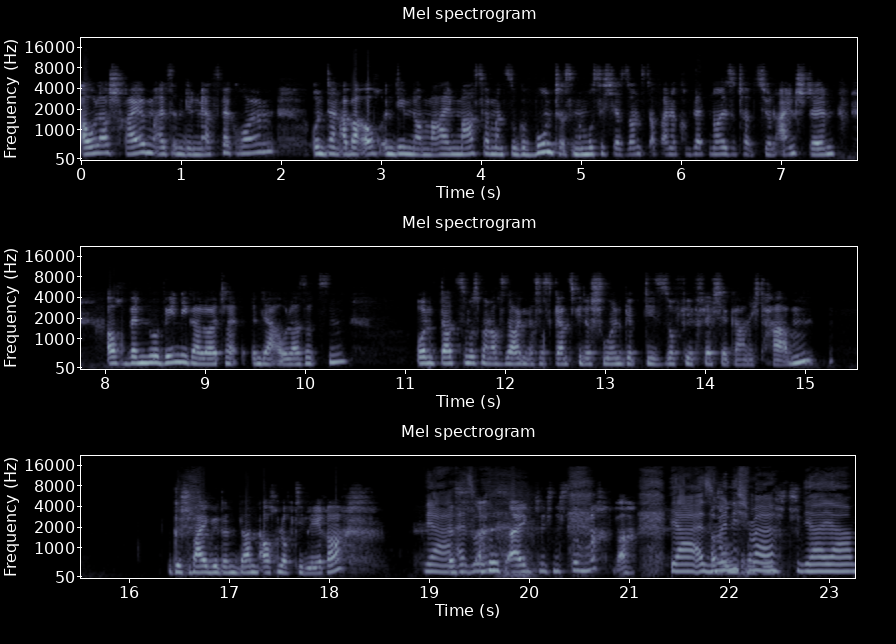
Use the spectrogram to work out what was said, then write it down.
Aula schreiben als in den Mehrzweckräumen und dann aber auch in dem normalen Maß, weil man es so gewohnt ist. Man muss sich ja sonst auf eine komplett neue Situation einstellen, auch wenn nur weniger Leute in der Aula sitzen. Und dazu muss man auch sagen, dass es ganz viele Schulen gibt, die so viel Fläche gar nicht haben. Geschweige denn dann auch noch die Lehrer. Ja, das also, ist alles eigentlich nicht so machbar. Ja, also wenn ich mal, Sicht. ja, ja,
